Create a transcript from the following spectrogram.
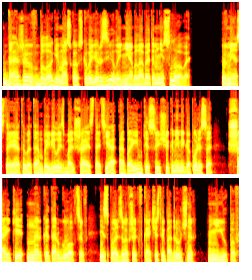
Даже в блоге московского Верзилы не было об этом ни слова. Вместо этого там появилась большая статья о поимке сыщиками мегаполиса шайки наркоторговцев, использовавших в качестве подручных ньюпов.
